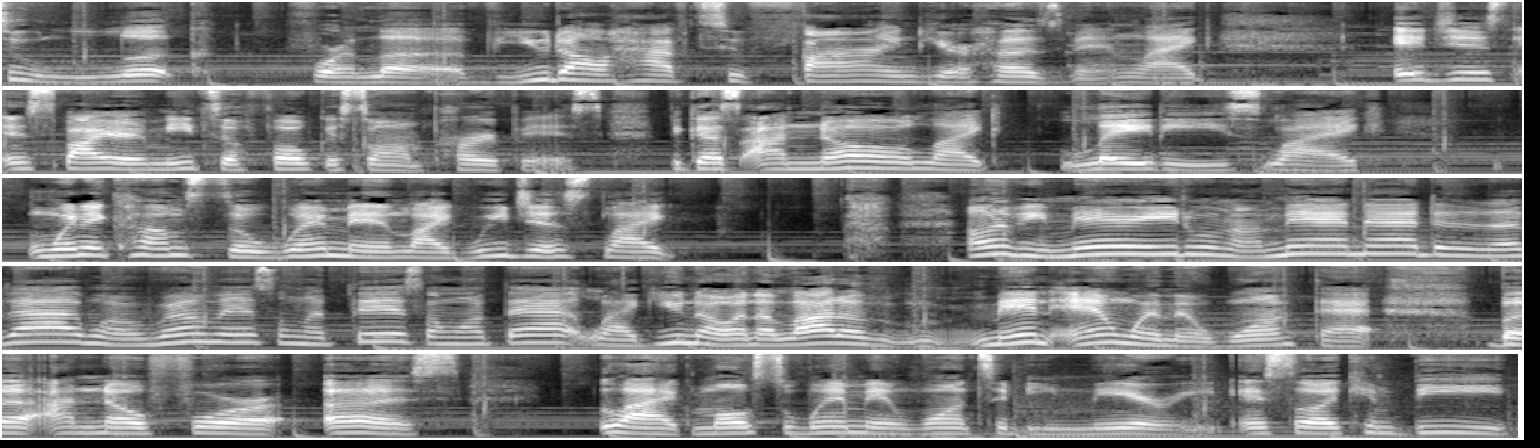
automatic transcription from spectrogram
to look for love. You don't have to find your husband. Like it just inspired me to focus on purpose because I know like ladies like when it comes to women like we just like I want to be married with my man that da, da, da, I want romance, I want this, I want that. Like, you know, and a lot of men and women want that. But I know for us, like most women want to be married. And so it can be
